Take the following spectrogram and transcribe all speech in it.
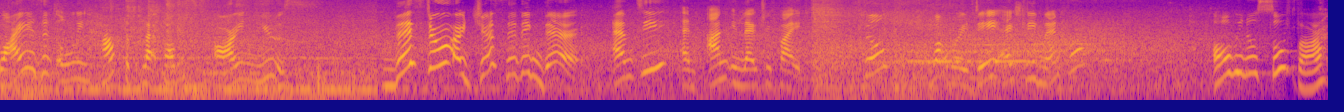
why is it only half the platforms are in use? These two are just sitting there, empty and unelectrified. So, what were they actually meant for? All we know so far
